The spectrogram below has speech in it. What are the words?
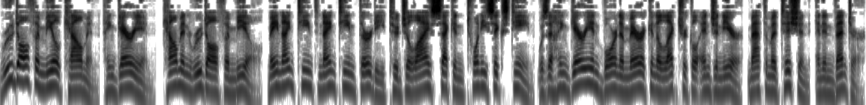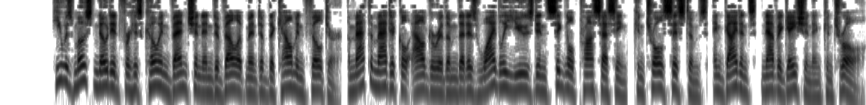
Rudolf Emil Kalman Hungarian, Kalman Rudolf Emil, May 19, 1930 to July 2, 2016 was a Hungarian-born American electrical engineer, mathematician, and inventor. He was most noted for his co-invention and development of the Kalman filter, a mathematical algorithm that is widely used in signal processing, control systems, and guidance, navigation and control.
